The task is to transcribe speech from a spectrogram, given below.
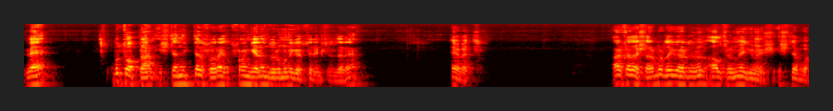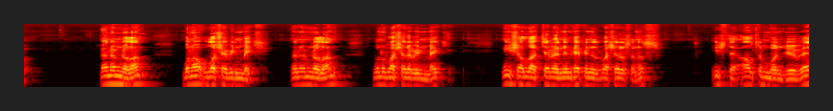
Ve bu toprağın işlendikten sonra son gelen durumunu göstereyim sizlere. Evet. Arkadaşlar burada gördüğünüz altın ve gümüş. İşte bu. Önemli olan buna ulaşabilmek. Önemli olan bunu başarabilmek. İnşallah temennim hepiniz başarırsınız. İşte altın boncuğu ve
